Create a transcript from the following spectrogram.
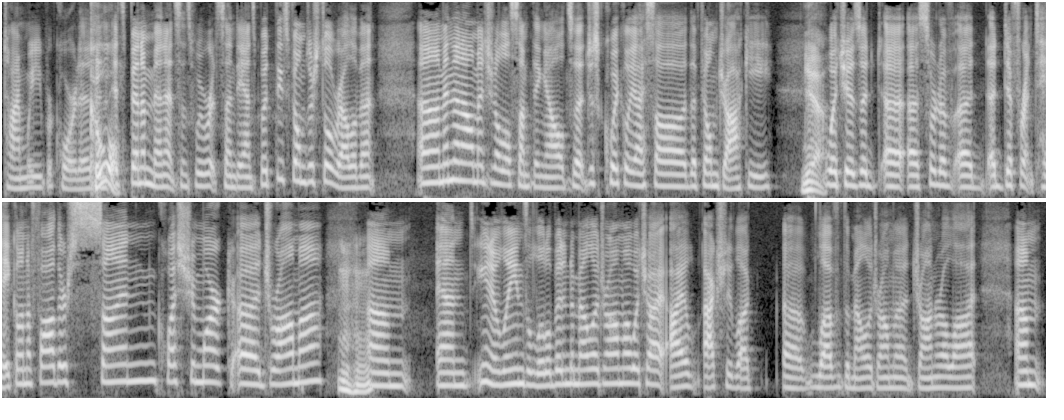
time we recorded. Cool. It's been a minute since we were at Sundance, but these films are still relevant. Um, and then I'll mention a little something else. Uh, just quickly, I saw the film Jockey, Yeah. which is a, a, a sort of a, a different take on a father son question mark uh, drama, um, and you know leans a little bit into melodrama, which I I actually like uh, love the melodrama genre a lot. Um,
